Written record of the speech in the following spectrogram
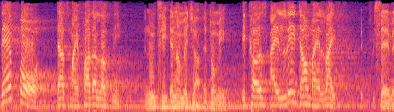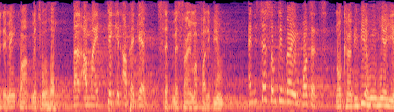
Therefore does my Father love me, ɛno nti ɛna mɛgya ɛdɔ me. Because I lay down my life sɛ mede me nkwa metoo hɔ. that I might take it up again. sɛ mɛsan mafa ne bio And he says something very important. na ɔkaa biribi a ho hia yie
